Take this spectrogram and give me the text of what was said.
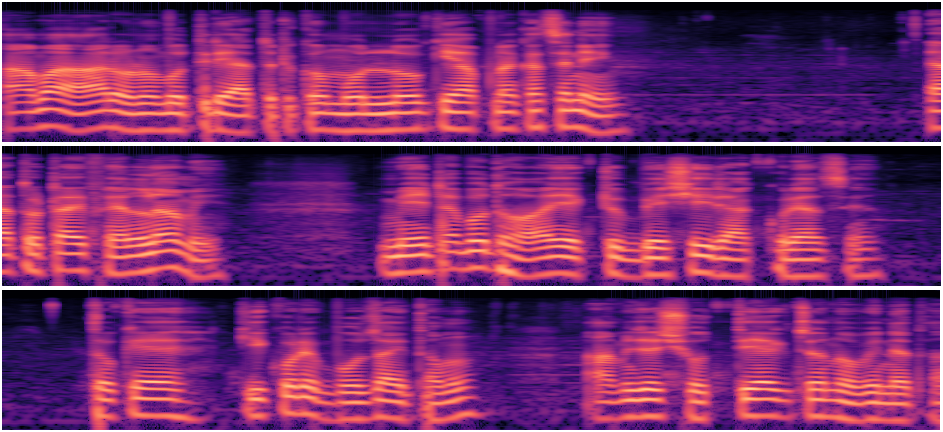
আমার অনুভূতির এতটুকু মূল্য কি আপনার কাছে নেই? এতটাই ফেল না আমি। মেয়েটা বোধ হয় একটু বেশি রাগ করে আছে। তোকে কি করে বোঝাই, তামু? আমি যে সত্যি একজন অভিনেতা,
